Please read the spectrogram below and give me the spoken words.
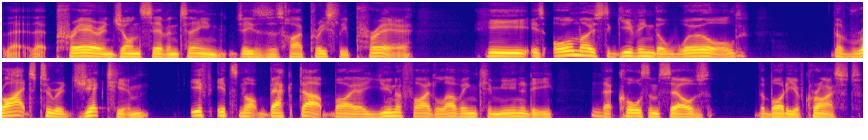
that, that prayer in John 17, Jesus' high priestly prayer, he is almost giving the world the right to reject him if it's not backed up by a unified, loving community mm. that calls themselves the body of Christ.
